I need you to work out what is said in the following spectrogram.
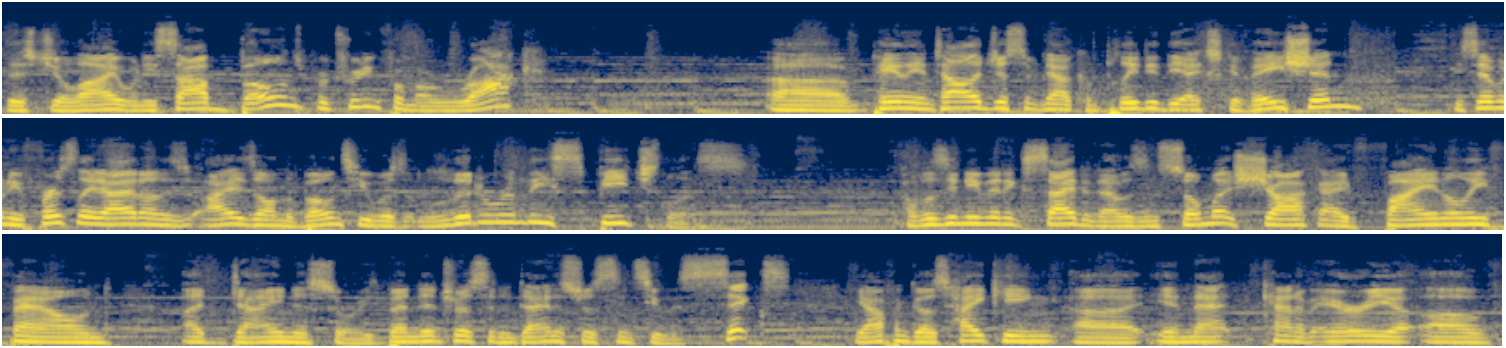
this July when he saw bones protruding from a rock. Uh, paleontologists have now completed the excavation. He said when he first laid eye on his eyes on the bones, he was literally speechless. I wasn't even excited. I was in so much shock. I had finally found a dinosaur. He's been interested in dinosaurs since he was six. He often goes hiking uh, in that kind of area of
